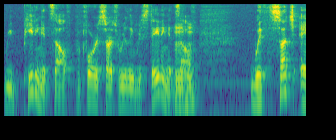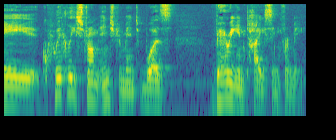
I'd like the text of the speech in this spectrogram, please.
repeating itself before it starts really restating itself with such a quickly strummed instrument was very enticing for me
